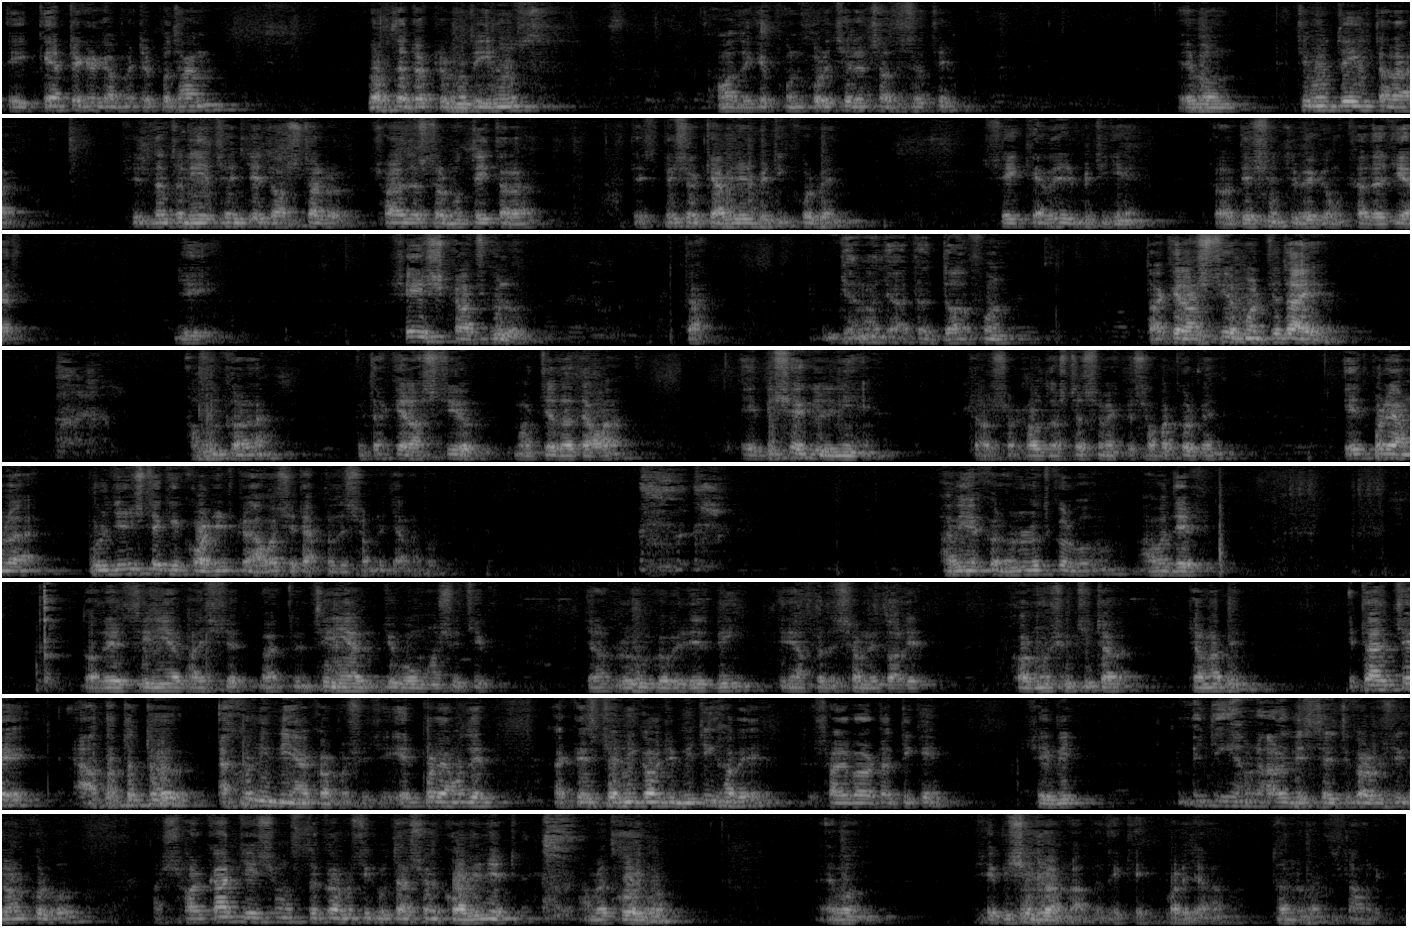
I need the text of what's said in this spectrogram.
এই কেয়ারটেকার গভর্নমেন্টের প্রধান, প্রফেসর ডক্টর মতো ইনুস আমাদেরকে ফোন করেছিলেন সাথে সাথে। এবং ইতিমধ্যেই তারা সিদ্ধান্ত নিয়েছেন যে দশটার, সাড়ে দশটার মধ্যেই তারা স্পেশাল ক্যাবিনেট মিটিং করবেন। সেই ক্যাবিনেট মিটিংয়ে তারা দেশনেত্রী বেগম খালেদা জিয়ার যে শেষ কাজগুলো দফন তাকে রাষ্ট্রীয় মর্যাদায় আপন করা তাকে রাষ্ট্রীয় মর্যাদা দেওয়া এই বিষয়গুলি নিয়ে তারা সকাল দশটার সময় একটা সভা করবেন এরপরে আমরা পুরো জিনিসটাকে কোঅর্ডিনেট করে আবার সেটা আপনাদের সামনে জানাব আমি এখন অনুরোধ করব আমাদের দলের সিনিয়র ভাইস সিনিয়র যুব মহাসচিব জনাব রুহুল কবির রিজভি তিনি আপনাদের সামনে দলের কর্মসূচিটা জানাবেন। এটা হচ্ছে আপাতত এখনই নেওয়া কর্মসূচি। এরপরে আমাদের একটা স্ট্যান্ডিং কমিটি মিটিং হবে সাড়ে বারোটার দিকে। সেই মিটিংয়ে আমরা আরও বিস্তারিত কর্মসূচি গ্রহণ করব। আর সরকার যে সমস্ত কর্মসূচিগুলো তার সঙ্গে কোঅর্ডিনেট আমরা করব এবং সেই বিষয়গুলো আমরা আপনাদেরকে পরে জানাব। ধন্যবাদ। আসসালামু আলাইকুম।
